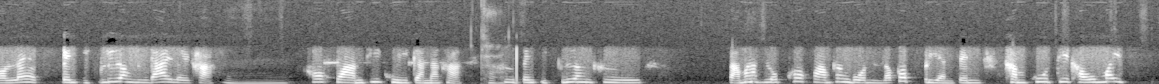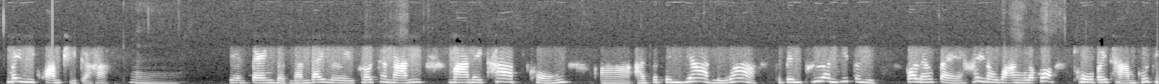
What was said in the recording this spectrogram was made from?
ตอนแรก เป็นอีกเรื่องหนึ่งได้เลยค่ะอืมข้อความที่คุยกันนะคะค่ะคือเป็นอีกเรื่องคือสามารถลบข้อความข้างบน แล้วก็เปลี่ยนเป็นคำพูดที่เขาไม่ ไม่มีความผิดอะค่ะอ๋อเปลี่ยนแปลงแบบนั้นได้เลย เพราะฉะนั้นมาในคาบของอาอาจจะเป็นญาติหรือว่าจะเป็นเพื่อนที่สนิทก็แล้วแต่ให้ระวังแล้วก็โทรไปถามเขาจ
